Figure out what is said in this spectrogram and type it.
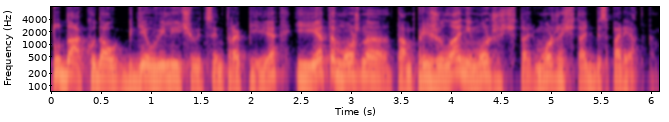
туда, куда, где увеличивается энтропия, и это можно там при желании можно считать, можно считать беспорядком.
